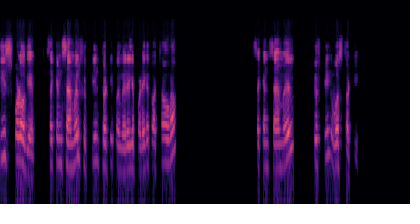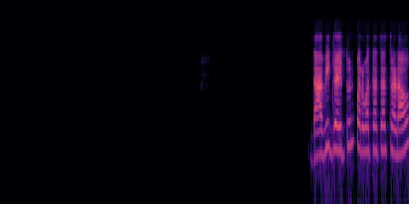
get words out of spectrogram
तीस पढ़ोगे सेकंड सैमुअल फिफ्टीन थर्टी को मेरे लिए पढ़ेगा तो अच्छा होगा। Second Samuel fifteen verse thirty दावी जैतून पर्वताचा चढाव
